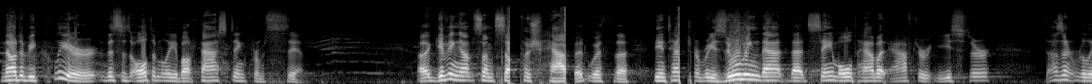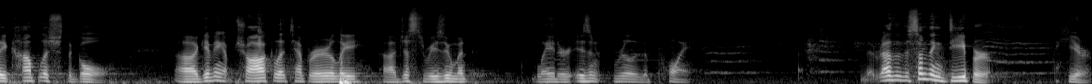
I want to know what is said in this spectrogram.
Now, to be clear, this is ultimately about fasting from sin. Uh, giving up some selfish habit with the, the intention of resuming that, that same old habit after Easter doesn't really accomplish the goal. Uh, giving up chocolate temporarily uh, just to resume it later isn't really the point. Rather, there's something deeper here.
